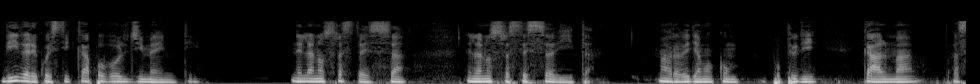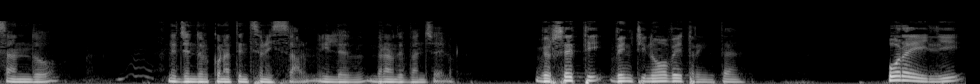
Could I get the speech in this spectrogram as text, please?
vivere questi capovolgimenti nella nostra stessa, nella nostra stessa vita. Ma ora vediamo con un po' più di calma, passando, leggendo con attenzione il, salmo, il brano del Vangelo. Versetti 29 e 30. Ora egli,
